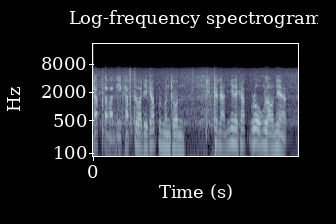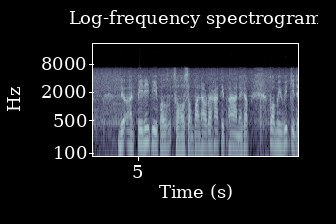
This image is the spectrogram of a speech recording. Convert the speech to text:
ครับ สวัสดีครับ สวัสดีครับคุณมนทน ขณะนี้นะครับโลกของเราเนี่ยเดือนปีนี้ปีพศ 2555 นะครับ ก็มีวิกฤต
